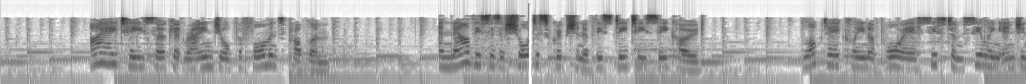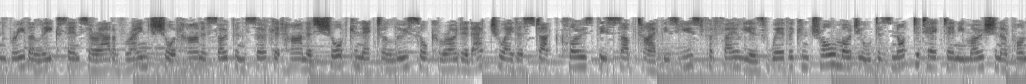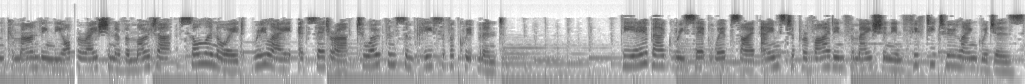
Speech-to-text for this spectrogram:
IAT circuit range or performance problem. And now this is a short description of this DTC code. Blocked air cleaner poor air system sealing engine breather leak sensor out of range short harness open circuit harness short connector loose or corroded actuator stuck closed This subtype is used for failures where the control module does not detect any motion upon commanding the operation of a motor, solenoid, relay, etc., to open some piece of equipment. The Airbag Reset website aims to provide information in 52 languages.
